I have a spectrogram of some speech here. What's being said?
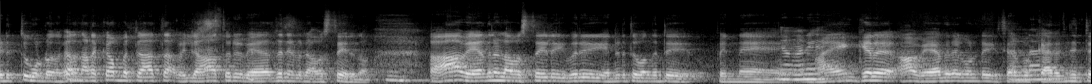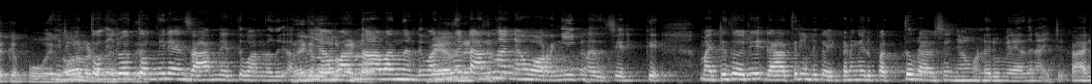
എടുത്തു കൊണ്ടുവന്നു. കാരണം നടക്കാൻ പറ്റാത്ത വല്ലാത്തൊരു വേദനയുള്ള ഒരു അവസ്ഥയായിരുന്നു ആ വേദനയുള്ള അവസ്ഥയിൽ ഇവർ എന്റെ അടുത്ത് വന്നിട്ട് പിന്നെ ഭയങ്കര ആ വേദന കൊണ്ട് ചിലപ്പോൾ കരഞ്ഞിട്ടൊക്കെ പോയിരുന്നു വന്നത്. വന്നിട്ട് അന്നാ ഞാൻ ഉറങ്ങിയിരിക്കണത് ശരിക്ക്. മറ്റേത് ഒരു രാത്രി ഉണ്ട് കഴിക്കണമെങ്കിൽ ഒരു പത്ത് പ്രാവശ്യം ഞാൻ ഉണരും വേദന ആയിട്ട് കാൽ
